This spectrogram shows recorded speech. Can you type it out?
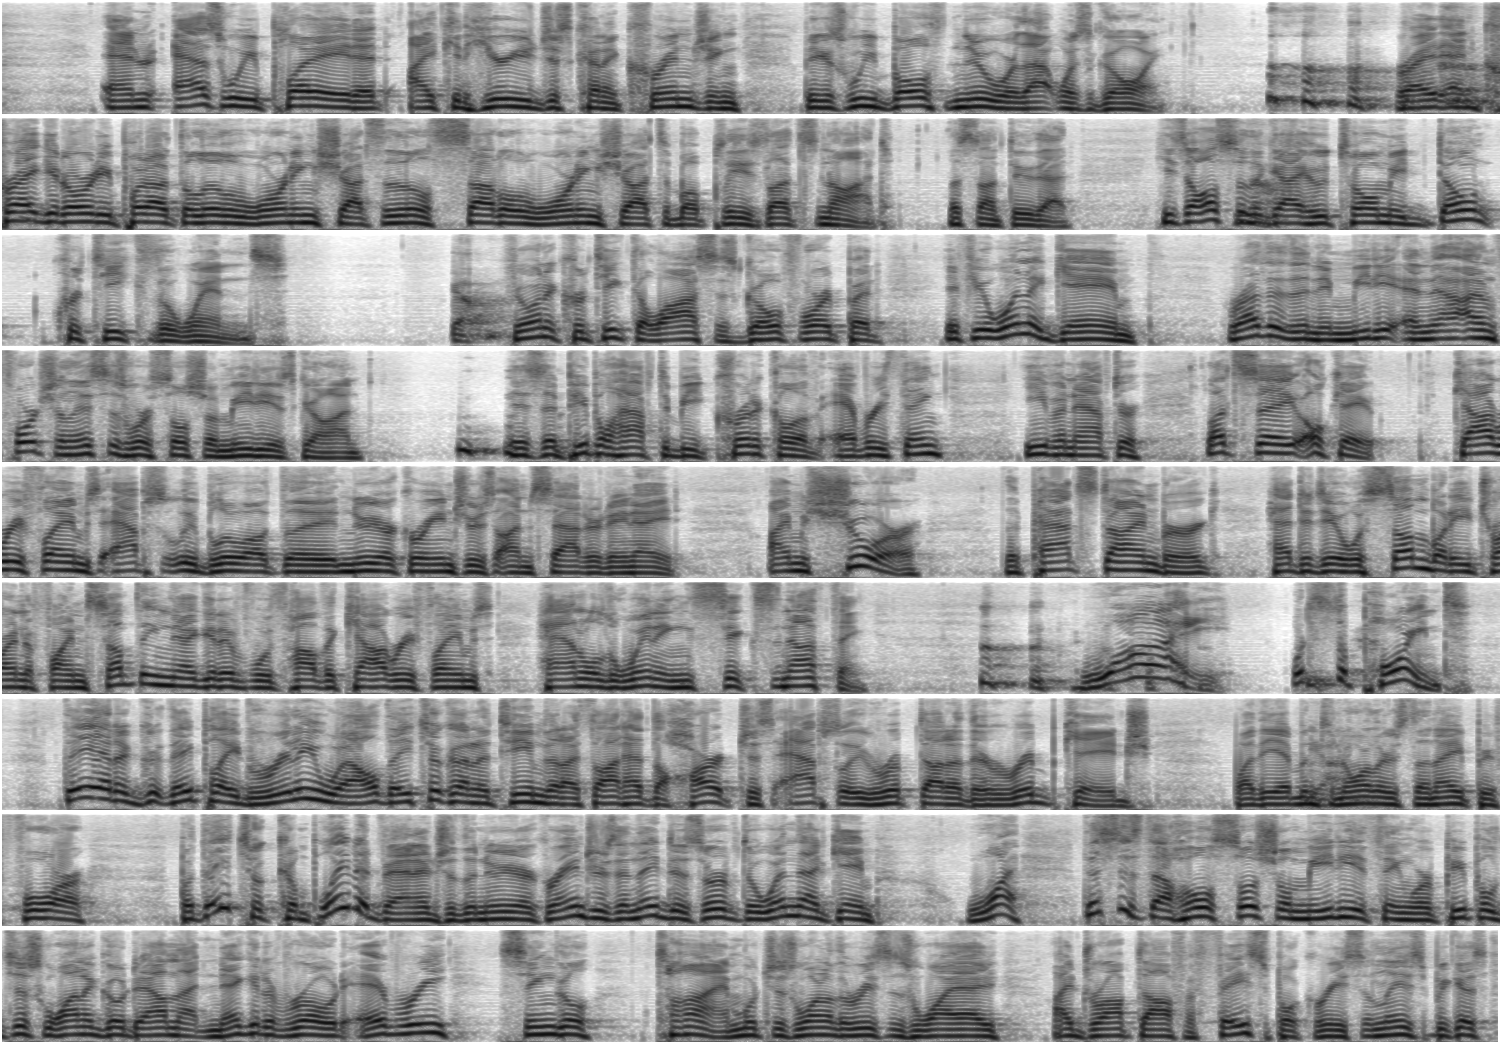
And as we played it, I could hear you just kind of cringing because we both knew where that was going right? And Craig had already put out the little warning shots, the little subtle warning shots about please let's not, let's not do that. He's also the guy who told me don't critique the wins. Yeah. If you want to critique the losses, go for it. But if you win a game, rather than immediate, and unfortunately, this is where social media has gone, is that people have to be critical of everything, even after, let's say, okay, Calgary Flames absolutely blew out the New York Rangers on Saturday night. I'm sure that Pat Steinberg had to deal with somebody trying to find something negative with how the Calgary Flames handled winning 6 nothing. Why? What's the point? They had a they played really well. They took on a team that I thought had the heart just absolutely ripped out of their rib cage by the Edmonton Oilers the night before, but they took complete advantage of the New York Rangers and they deserved to win that game. Why? This is the whole social media thing where people just want to go down that negative road every single time, which is one of the reasons why I, I dropped off of Facebook recently, is because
